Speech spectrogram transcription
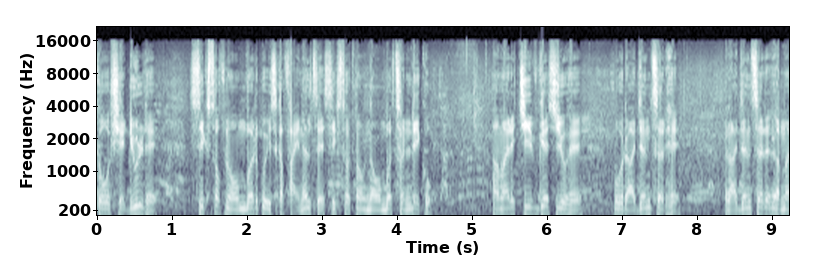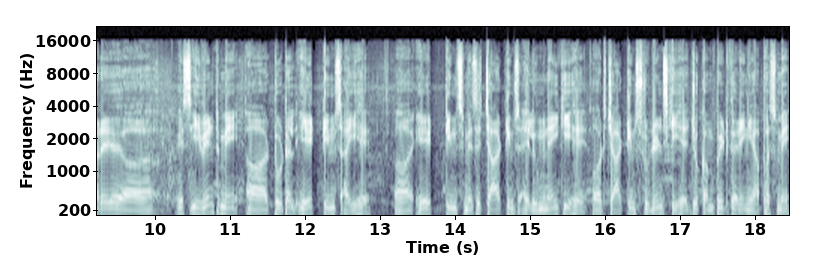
को शेड्यूल्ड है। सिक्स ऑफ़ नवंबर को इसका फाइनल्स है सिक्स ऑफ़ नवंबर संडे को। हमारे चीफ गेस्ट जो है, वो राजन सर है। राजन सर, हमारे इस इवेंट में टोटल एट टीम्स आई है। एट टीम्स में से चार टीम्स एलुमिनाई की है और चार टीम स्टूडेंट्स की है जो कम्पीट करेंगी आपस में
